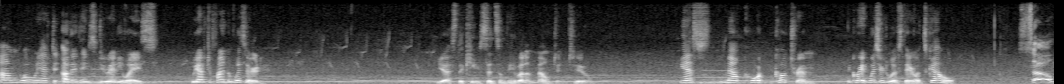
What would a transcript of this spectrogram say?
Um, well, we have to other things to do anyways. We have to find the wizard. Yes, the king said something about a mountain, too. Yes, Mount Kotrim. The great wizard lives there. Let's go. So,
